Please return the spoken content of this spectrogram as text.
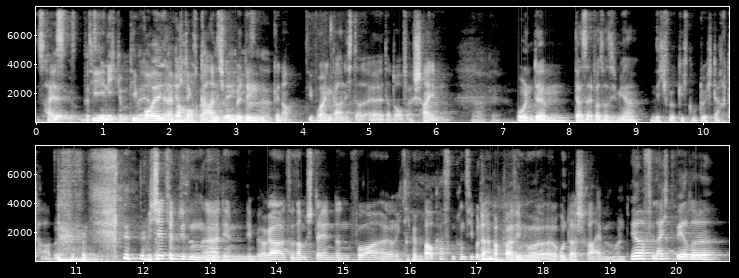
Das heißt, Ja, die, eh die wollen ihr einfach auch gar macht, nicht ja eh unbedingt, ne? genau, die wollen gar nicht da, äh, darauf erscheinen. okay. Und ähm, das ist etwas, was ich mir nicht wirklich gut durchdacht habe. Wie stellst du diesen, äh, den, den Burger zusammenstellen dann vor? Äh, richtig mit dem Baukastenprinzip oder einfach quasi nur äh, runterschreiben und ja, vielleicht wäre,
